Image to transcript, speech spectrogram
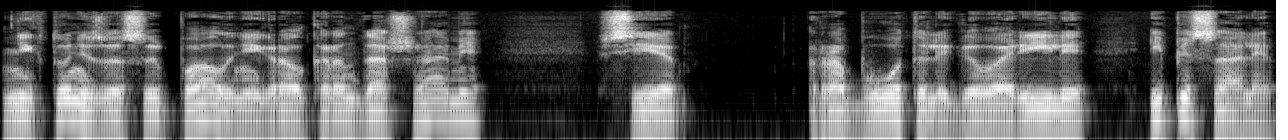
никто не засыпал и не играл карандашами, все работали, говорили и писали.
